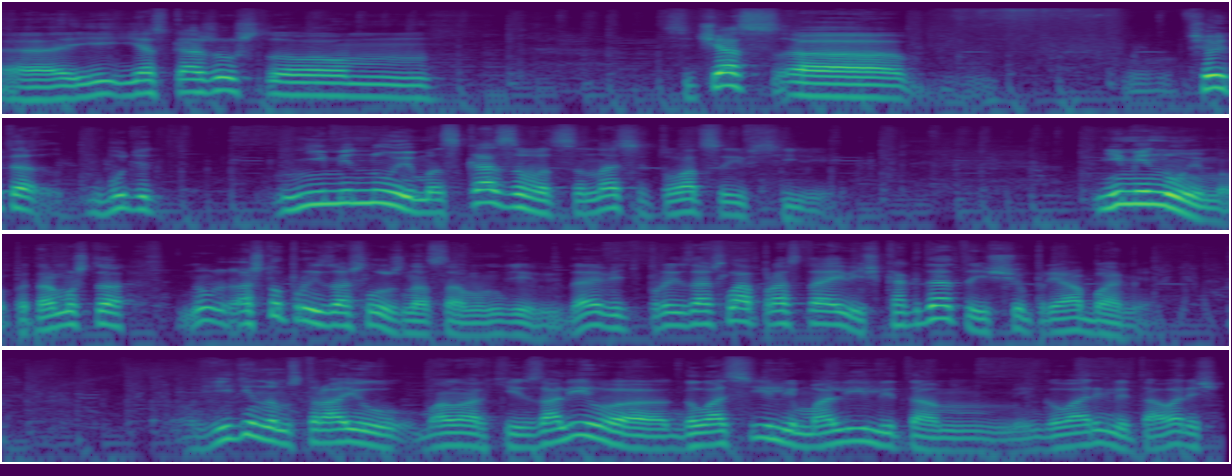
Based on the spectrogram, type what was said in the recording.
э, я скажу, что сейчас э, все это будет неминуемо сказываться на ситуации в Сирии неминуемо, потому что, ну, а что произошло же на самом деле, да, ведь произошла простая вещь, когда-то еще при Обаме в едином строю монархии залива голосили, молили там и говорили, товарищ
